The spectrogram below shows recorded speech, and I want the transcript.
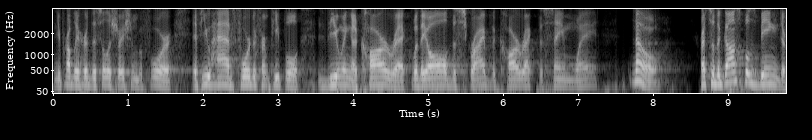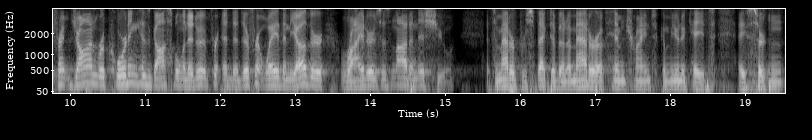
And you probably heard this illustration before. If you had four different people viewing a car wreck, would they all describe the car wreck the same way? No. Right, so the Gospels being different, John recording his Gospel in a, different, in a different way than the other writers is not an issue. It's a matter of perspective and a matter of him trying to communicate a certain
